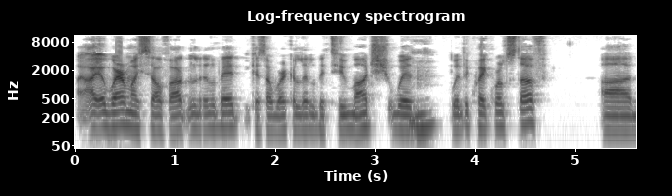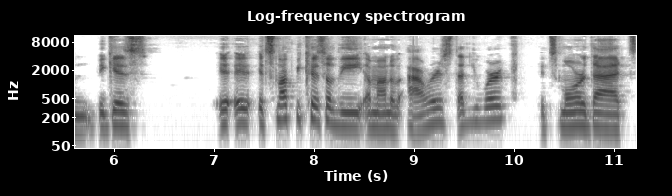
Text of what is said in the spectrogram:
I wear myself out a little bit because I work a little bit too much with Mhm. with the Quake World stuff. Um, because it, it, it's not because of the amount of hours that you work. It's more that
